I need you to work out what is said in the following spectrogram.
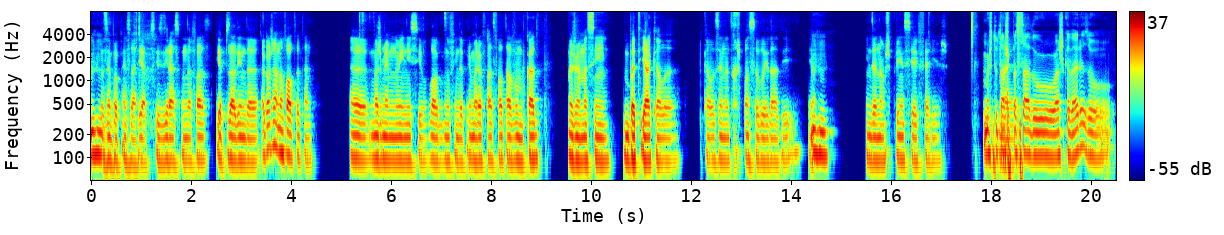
Uhum. Estou sempre a pensar, já, preciso ir à segunda fase. E apesar de ainda, agora já não falta tanto, Ah, mas mesmo no início, logo no fim da primeira fase, faltava um bocado, mas mesmo assim batia aquela, aquela cena de responsabilidade e yeah, Uhum. ainda não experienciei férias. Mas tu estás Mas- passado às cadeiras ou,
